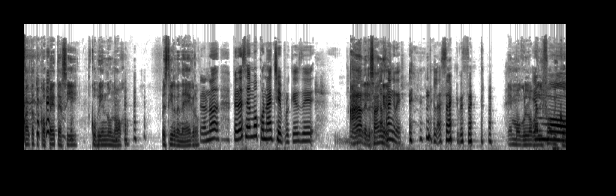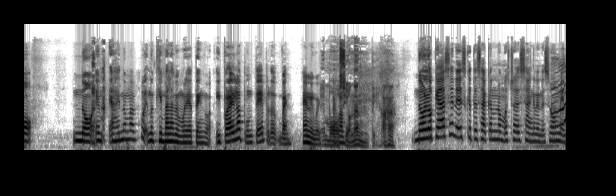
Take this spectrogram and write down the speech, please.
falta tu copete así, cubriendo un ojo. Vestir de negro. Pero no, pero es emo con H porque es de, de Ah, de la sangre. La sangre. de la sangre, exacto. Hemoglobalifóbico. Emo- No, em- ay, no me acuerdo. No, qué mala memoria tengo. Y por ahí lo apunté, pero bueno, anyway. perdón. Emocionante. Ajá. No, lo que hacen es que te sacan una muestra de sangre en ese momento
